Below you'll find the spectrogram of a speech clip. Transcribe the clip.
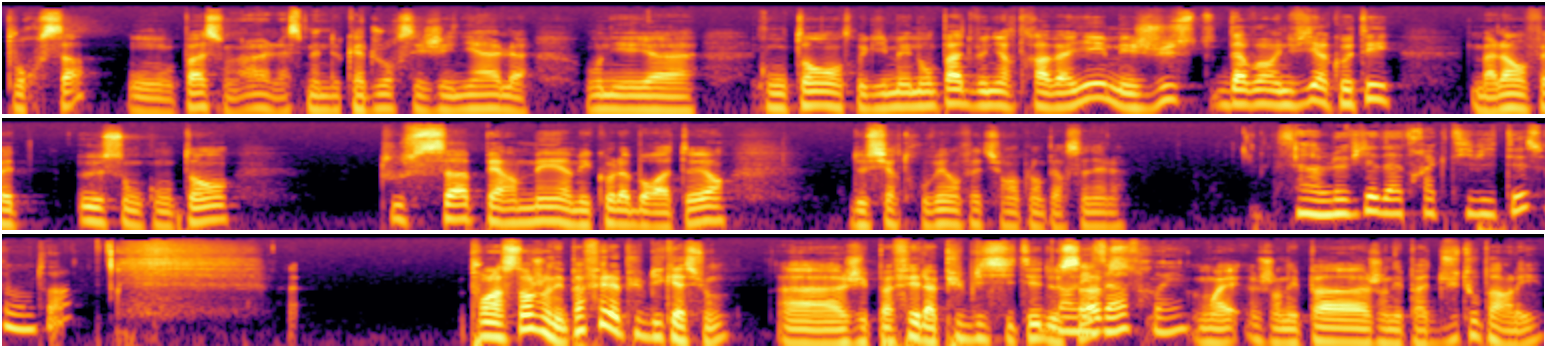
pour ça. On passe, ah, la semaine de 4 jours c'est génial, on est euh, content, entre guillemets, non pas de venir travailler, mais juste d'avoir une vie à côté. Bah là en fait, eux sont contents, tout ça permet à mes collaborateurs de s'y retrouver en fait sur un plan personnel. C'est un levier d'attractivité selon toi? Pour l'instant, j'en ai pas fait la publication. Euh, j'ai pas fait la publicité de Dans ça. Les offres, oui. Ouais, j'en ai pas, j'en ai pas du tout parlé.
